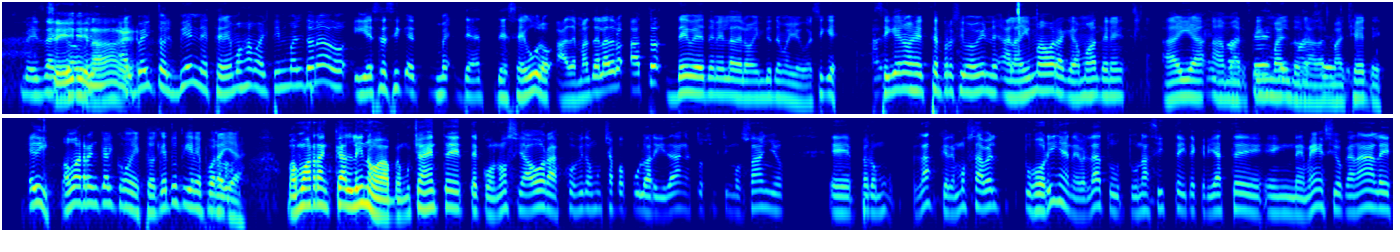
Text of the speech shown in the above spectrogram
Exacto. Sí, Ve- no, eh. Alberto, el viernes tenemos a Martín Maldonado y ese sí que me- de, de seguro, además de la de los Astros, debe de tener la de los Indios de Mayagüez. Así que síguenos este próximo viernes a la misma hora que vamos a tener ahí a, El Martín el Maldonado, el machete. machete. Eddie, vamos a arrancar con esto. ¿Qué tú tienes por No. allá? Vamos a arrancar, Lino. a ver, Mucha gente te conoce ahora, has cogido mucha popularidad en estos últimos años, eh, pero ¿verdad? queremos saber tus orígenes, ¿verdad? Tú, tú naciste y te criaste en Nemesio, Canales.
